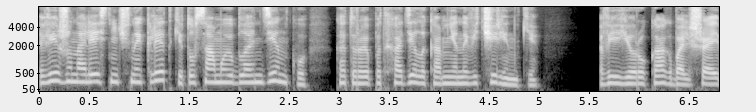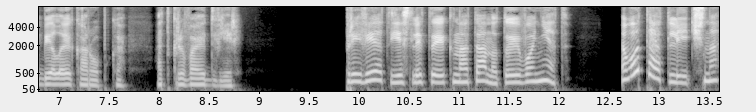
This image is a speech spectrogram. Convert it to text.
Вижу на лестничной клетке ту самую блондинку, которая подходила ко мне на вечеринке. В ее руках большая белая коробка. Открываю дверь. «Привет, если ты к Натану, то его нет». «Вот и отлично»,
